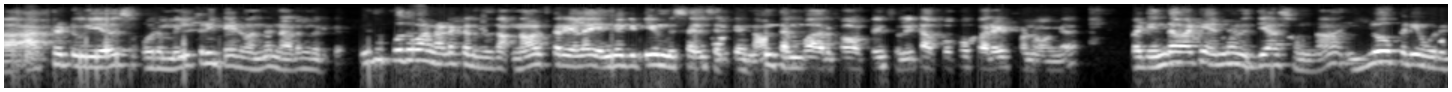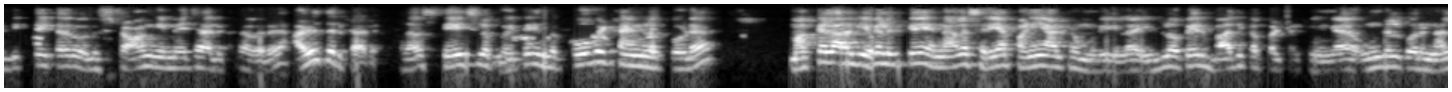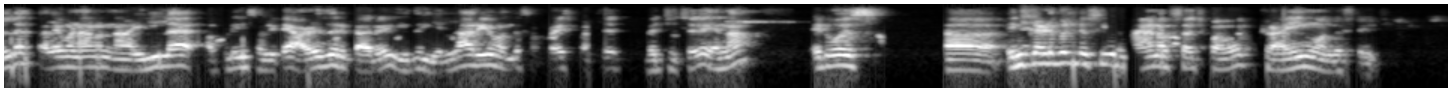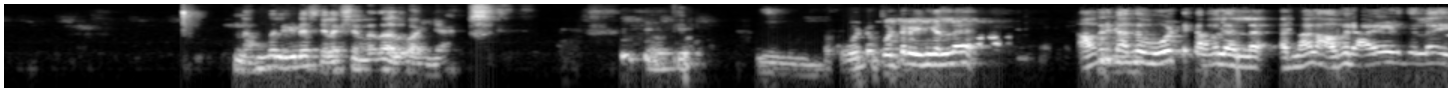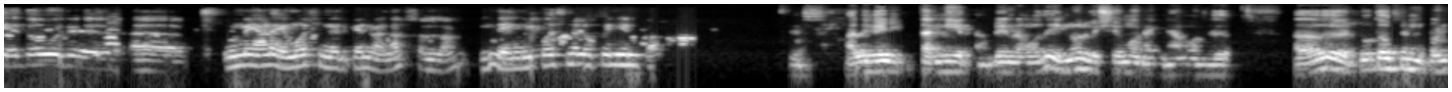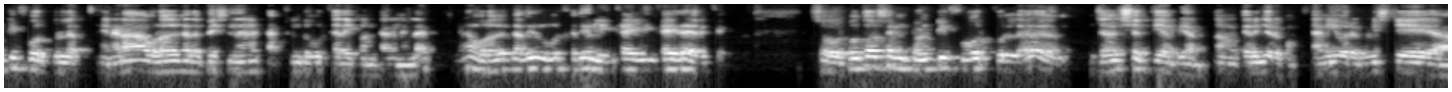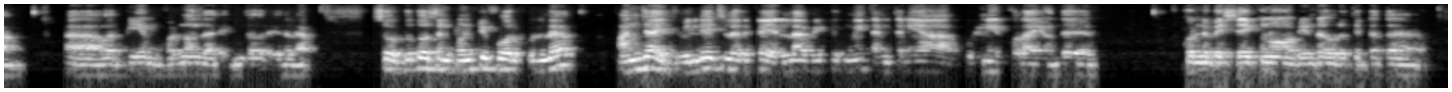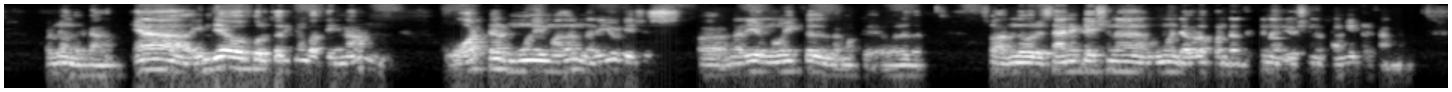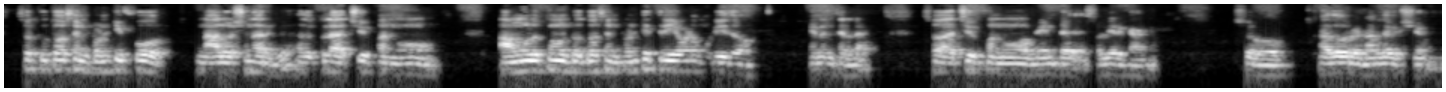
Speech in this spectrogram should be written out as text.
after two years ஒரு மிலிட்ரி பேட் வந்து நடந்திருக்கு. இது பொதுவா நடக்கிறது தான் நார்த் கொரியால எங்ககிட்டயும் மிசைல்ஸ் இருக்கு. நான் தெம்பா இருக்கோம் அப்படின்னு சொல்லிட்டு அப்பப்போ பரேட் பண்ணுவாங்க. பட் இந்த வாட்டி என்ன வித்தியாசம்னா இவ்வளோ பெரிய ஒரு டிக்டேட்டர் ஒரு ஸ்ட்ராங் இமேஜா இருக்கிறவர் அழுது இருக்காரு அதாவது ஸ்டேஜ்ல போயிட்டு இந்த கோவிட் டைம்ல கூட மக்களாகியவர்களுக்கு என்னால சரியா பணியாற்ற முடியல. இவ்வளவு பேர் பாதிக்கப்பட்டிருக்கீங்க. உங்களுக்கு ஒரு நல்ல தலைவனான நான் இல்ல அப்படின்னு சொல்லிட்டு அழுது இருக்காரு இது எல்லாரையும் வந்து சர்ப்ரைஸ் பண்ணி வச்சுச்சு. ஏன்னா it was incredible to see man of such power crying on the stage நம்ம லீடர்ஸ் எலெக்ஷன்ல தான் அழுவாங்க. ஓட்டு போட்டுருவீங்கல்ல? அவருக்கு அந்த ஓட்டு கவலை இல்ல. அதனால அவர் அழுதுல ஏதோ ஒரு உண்மையான எமோஷன் இருக்குன்னு வேணா சொல்லலாம். இது எங்களுக்கு பர்சனல் ஒப்பீனியன் அழுகை தண்ணீர் அப்படின்ற போது இன்னொரு விஷயமும் எனக்கு ஞாபகம் வந்தது. அதாவது டூ தௌசண்ட் டுவெண்ட்டி ஃபோர்க்குள்ள என்னடா உலக கதை பேசினாங்க டக்குன்னு ஊர்கதைக்கு வந்துட்டாங்கன்னு இல்ல. ஏன்னா உலக கதையும் ஊர்கதையும் லிங்க் ஆகி லிங்க் ஆகி தான் இருக்கு ஸோ டூ தௌசண்ட் டுவெண்ட்டி ஃபோர்க்குள்ள ஜல்சக்தி அபியான் நமக்கு தெரிஞ்சிருக்கும். தனி ஒரு மினிஸ்ட்ரி அவர் பிஎம் கொண்டு வந்தாரு இந்த ஒரு இதுல. ஸோ டூ தௌசண்ட் டுவெண்ட்டி ஃபோர்க்குள்ள பஞ்சாயத்து வில்லேஜ்ல இருக்க எல்லா வீட்டுக்குமே தனித்தனியா குடிநீர் குழாய் வந்து கொண்டு போய் சேர்க்கணும் அப்படின்ற ஒரு திட்டத்தை கொண்டு வந்திருக்காங்க. ஏன்னா இந்தியாவை பொறுத்த வரைக்கும் பாத்தீங்கன்னா வாட்டர் மூலியமா தான் நிறைய டிசீஸ் நிறைய நோய்கள் நமக்கு வருது. ஸோ அந்த ஒரு சானிடேஷனை இன்னும் டெவலப் பண்றதுக்கு நிறைய விஷயங்கள் பண்ணிட்டு இருக்காங்க. So two thousand twenty four நாலு வருஷம் தான் இருக்கு. அதுக்குள்ள அச்சீவ் பண்ணுவோம். அவங்களுக்கும் டூ தௌசண்ட் டுவெண்ட்டி த்ரீயோட முடியுதோ என்னன்னு தெரியல. ஸோ அச்சீவ் பண்ணுவோம் அப்படின்ட்டு சொல்லியிருக்காங்க. ஸோ அது ஒரு நல்ல விஷயம்.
